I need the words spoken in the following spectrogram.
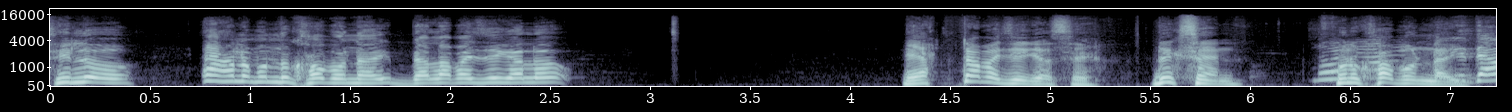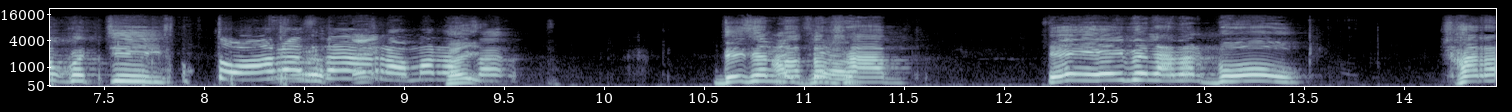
ছিল এখনও বন্ধু খবর নাই। বেলা বাজে গেল একটা বাজে গেছে। দেখছেন? কোনো খবর নাই। দাও করছি? তোর আর আমার দেখছেন মাস্টার আচ্ছা। সাহেব? এই এই বেলা আমার বউ সারা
